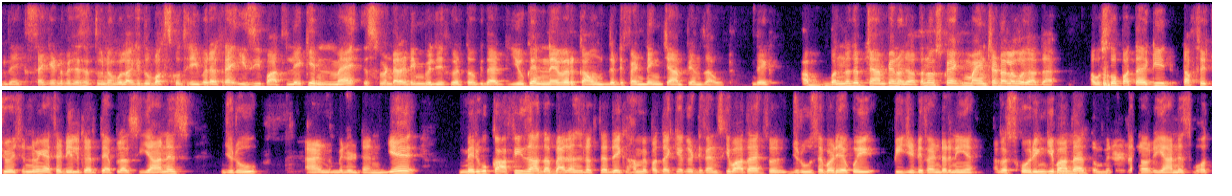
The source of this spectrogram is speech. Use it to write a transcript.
देख सेकंड पे जैसे तूने बोला कि तू बक्स को थ्री पे रख रहा है इजी पाथ लेकिन मैं इस मेंटालिटी में बिलीव करता हूँ कि that you can never count the defending champions out देख अब बंदा जब चैंपियन हो जाता है ना उसका एक माइंडसेट अलग हो जाता है। अब उसको पता है कि टफ सिचुएशन में कैसे डील करते हैं। Plus Giannis Jrue and Middleton ये मेरे को काफ़ी ज़्यादा बैलेंस लगता है। देख हमें पता है कि अगर डिफेंस की बात है तो ज़रूर से बढ़िया कोई पीजी डिफेंडर नहीं है। अगर स्कोरिंग की बात है हम्म। तो मिडल्टन और यानिस बहुत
